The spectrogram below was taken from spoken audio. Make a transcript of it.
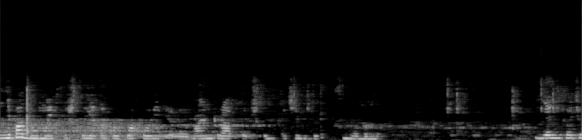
И не подумайте, что я такой плохой э, майнкрафтер, что не хочу видеться с мобами. Я не хочу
